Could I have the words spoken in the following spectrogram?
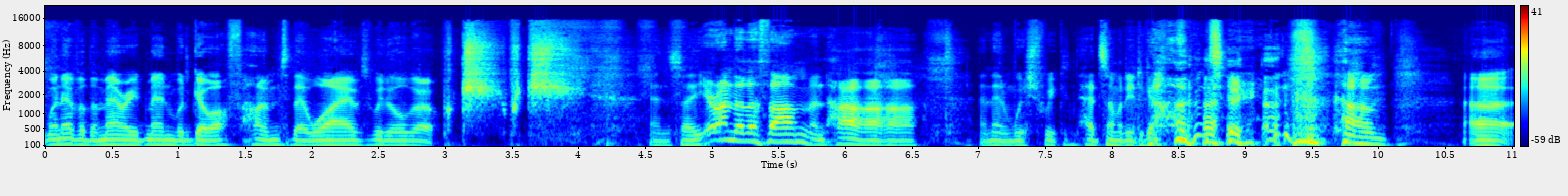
whenever the married men would go off home to their wives we'd all go and say you're under the thumb and ha ha ha and then wish we could, had somebody to go home to um, uh,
